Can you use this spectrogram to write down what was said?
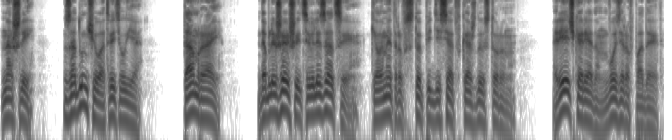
нашли», — задумчиво ответил я. «Там рай. До ближайшей цивилизации километров 150 в каждую сторону. Речка рядом, в озеро впадает.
